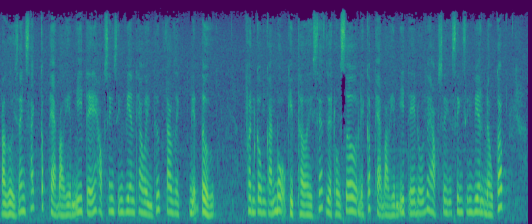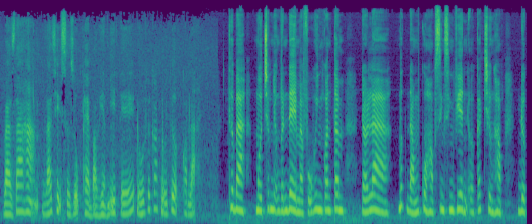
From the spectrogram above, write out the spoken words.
và gửi danh sách cấp thẻ bảo hiểm y tế học sinh sinh viên theo hình thức giao dịch điện tử phân công cán bộ kịp thời xét duyệt hồ sơ để cấp thẻ bảo hiểm y tế đối với học sinh sinh sinh viên đầu cấp và gia hạn giá trị sử dụng thẻ bảo hiểm y tế đối với các đối tượng còn lại. Thưa bà, một trong những vấn đề mà phụ huynh quan tâm đó là mức đóng của học sinh sinh viên ở các trường học được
